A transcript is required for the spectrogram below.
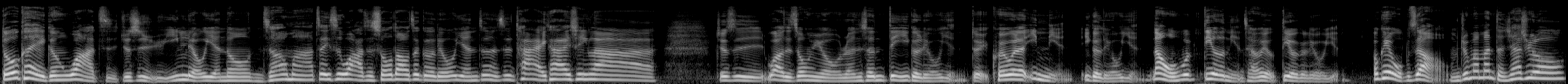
都可以跟袜子就是语音留言哦。你知道吗？这次袜子收到这个留言真的是太开心啦！就是袜子终于有人生第一个留言，对，暌违了一年一个留言，那我会第二年才会有第二个留言。OK，我不知道，我们就慢慢等下去喽。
